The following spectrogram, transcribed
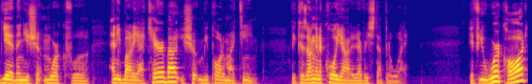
yeah, then you shouldn't work for anybody I care about. You shouldn't be part of my team because I'm going to call you on it every step of the way. If you work hard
